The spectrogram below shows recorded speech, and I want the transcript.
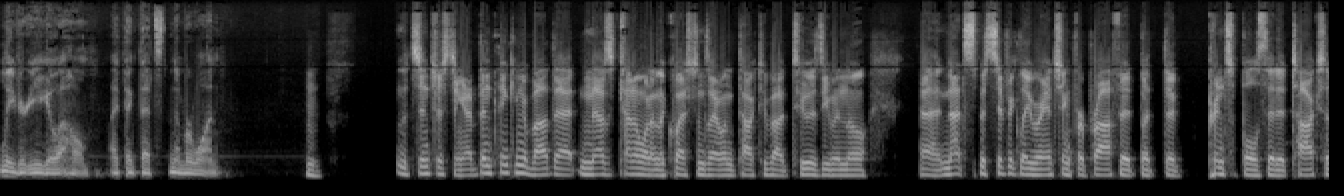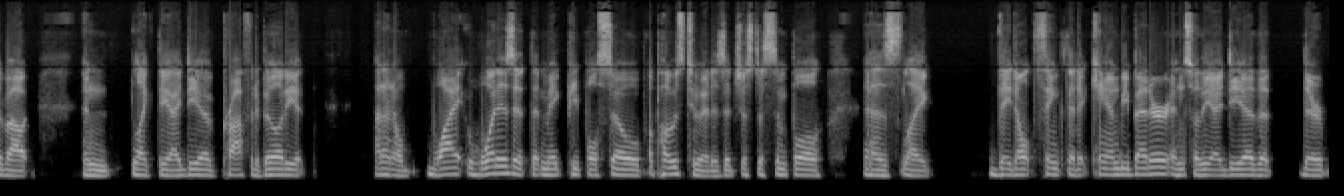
Leave your ego at home. I think that's number one. It's interesting. I've been thinking about that, and that's kind of one of the questions I want to talk to you about too. Is even though uh, not specifically ranching for profit, but the principles that it talks about, and like the idea of profitability. It, I don't know why. What is it that make people so opposed to it? Is it just as simple as like they don't think that it can be better, and so the idea that they're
